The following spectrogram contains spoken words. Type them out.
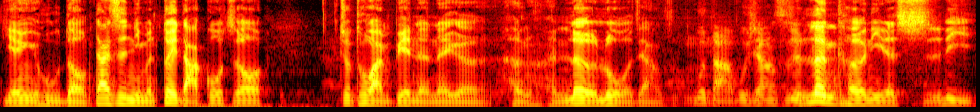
言语互动。但是你们对打过之后，就突然变得那个很很热络这样子，不打不相识就，认可你的实力，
